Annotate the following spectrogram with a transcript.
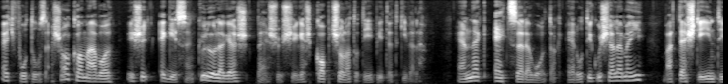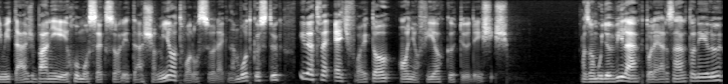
egy fotózás alkalmával, és egy egészen különleges, bensőséges kapcsolatot épített ki vele. Ennek egyszerre voltak erotikus elemei, bár testi intimitás Banier homoszexualitása miatt valószínűleg nem volt köztük, illetve egyfajta anya-fia kötődés is. Az amúgy a világtól elzártan élő,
